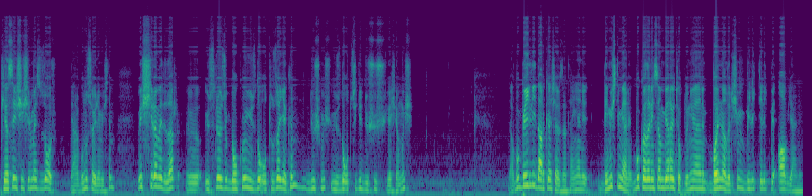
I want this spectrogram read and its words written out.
Piyasayı şişirmesi zor. Yani bunu söylemiştim. Ve şişiremediler. Ee, üstüne üstlük Dogecoin %30'a yakın düşmüş. %32 düşüş yaşamış. Ya bu belliydi arkadaşlar zaten. Yani demiştim yani bu kadar insan bir araya toplanıyor. Yani balinalar için birliktelik bir av yani.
